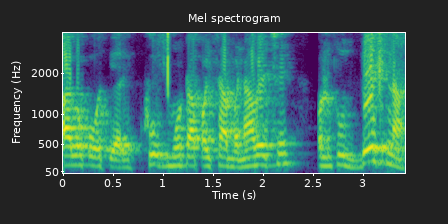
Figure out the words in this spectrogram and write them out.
આ લોકો અત્યારે ખૂબ મોટા પૈસા બનાવે છે. પરંતુ દેશના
